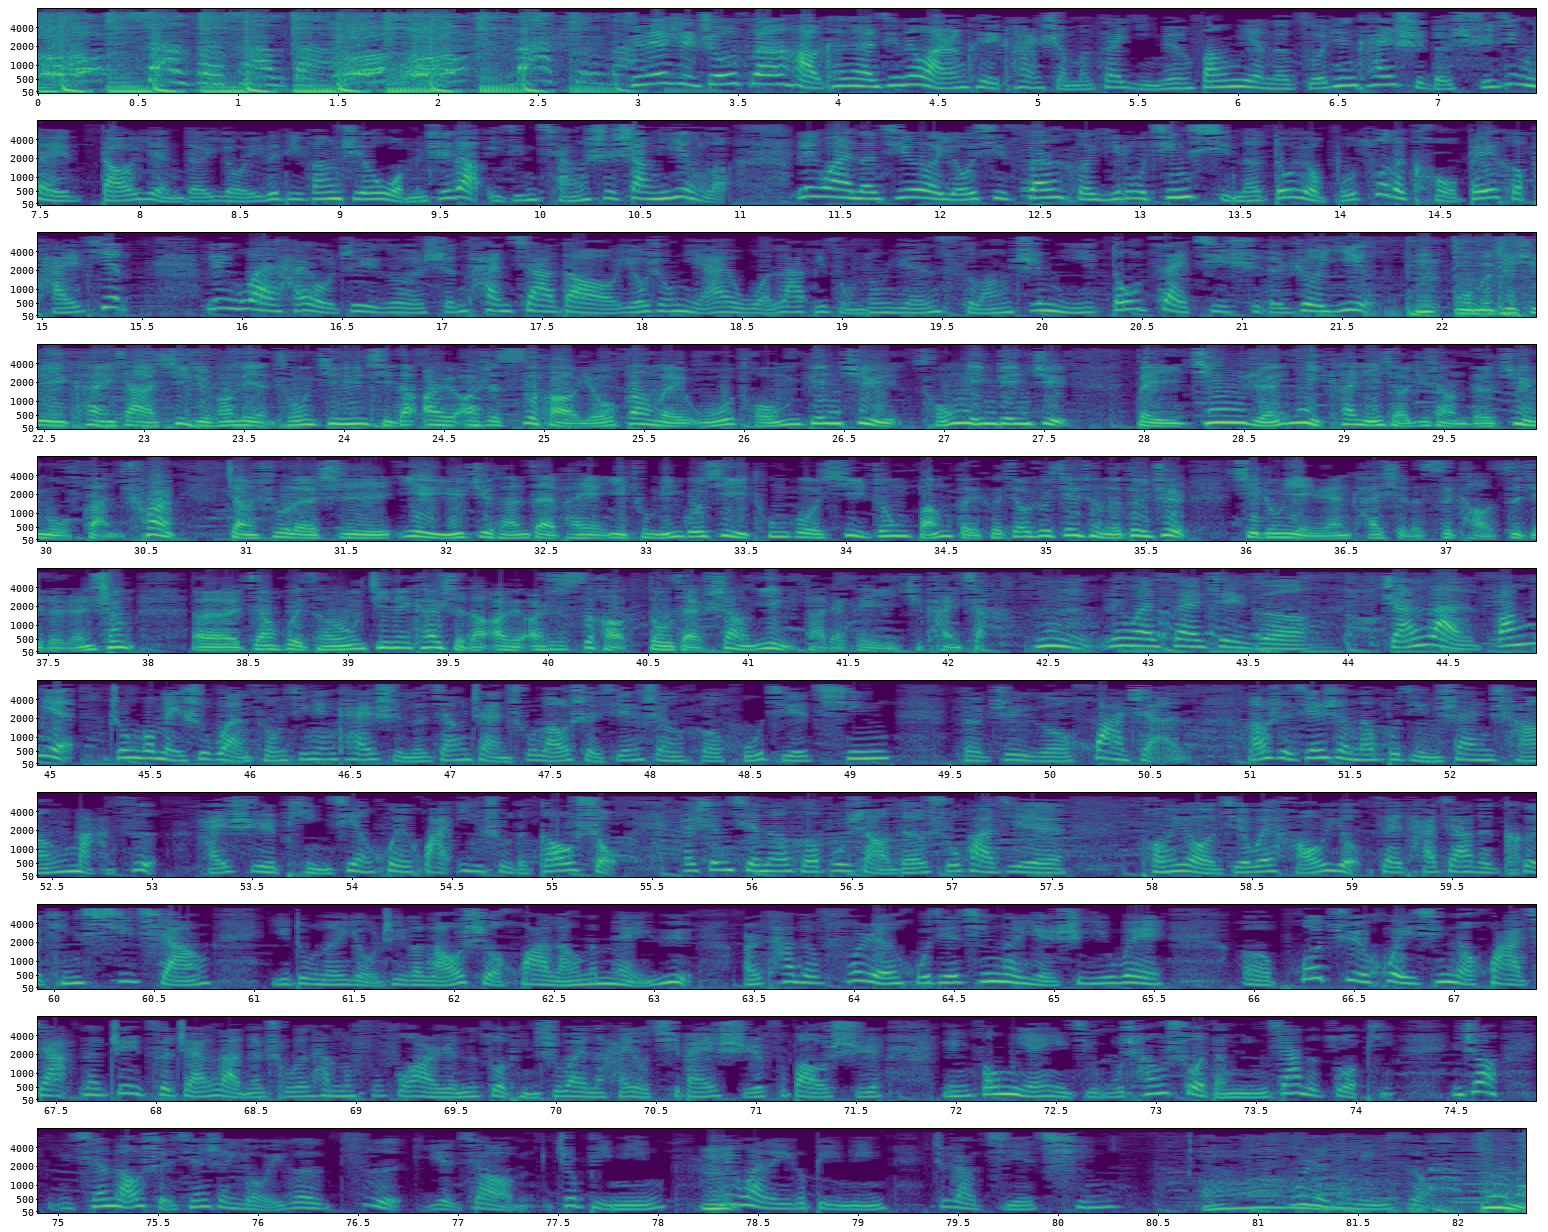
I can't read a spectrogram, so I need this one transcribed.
今天是周三，哈，看看今天晚上可以看什么。在影院方面呢，昨天开始的徐静蕾导演的《有一个地方只有我们知道》已经强势上映了。另外呢，《饥饿游戏三》和《一路惊喜》呢都有不错的口碑和排片。另外还有这个《神探驾到》《有种你爱我》《蜡笔总动员》《死亡之谜》都在继续的热映。嗯，我们继续看一下戏剧方面，从今天起到二月二十四号，由范伟、吴桐编剧，丛林编剧。北京人艺开年小剧场的剧目《反串》，讲述了是业余剧团在排演一出民国戏，通过戏中绑匪和教书先生的对峙，戏中演员开始了思考自己的人生。呃，将会从今天开始到二月二十四号都在上映，大家可以去看一下。嗯，另外在这个展览方面，中国美术馆从今天开始呢，将展出老舍先生和胡洁清的这个画展。老舍先生呢，不仅擅长马字，还是品鉴绘画艺术的高手。他生前呢，和不少的书画界。朋友结为好友，在他家的客厅西墙一度呢有这个老舍画廊的美誉，而他的夫人胡洁清呢也是一位呃颇具慧心的画家。那这次展览呢，除了他们夫妇二人的作品之外呢，还有齐白石、傅抱石、林风眠以及吴昌硕等名家的作品。你知道以前老舍先生有一个字也叫就笔名，另外的一个笔名就叫洁清。哦，夫人的名字。嗯，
